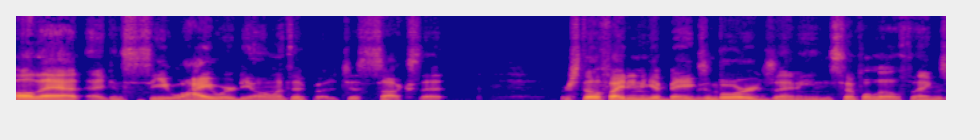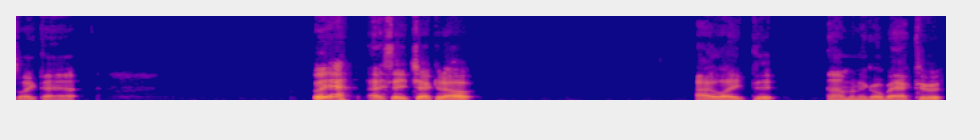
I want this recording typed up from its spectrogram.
all that, I can see why we're dealing with it, but it just sucks that we're still fighting to get bags and boards. I mean, simple little things like that. But yeah, I say check it out. I liked it. I'm gonna go back to it.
